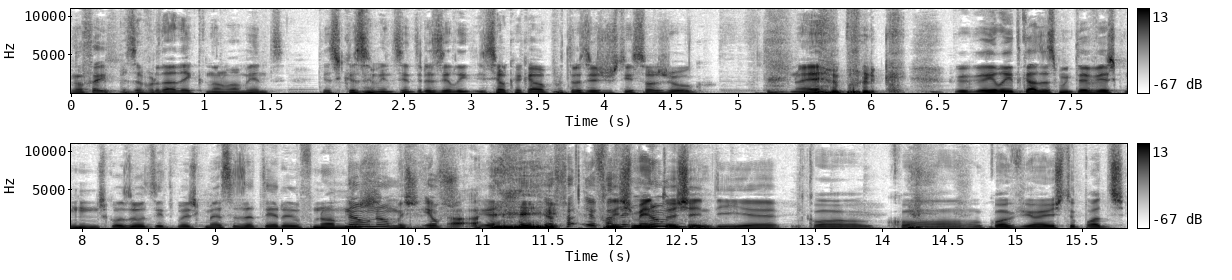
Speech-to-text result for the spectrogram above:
Não sei. Mas a verdade é que normalmente esses casamentos entre as elites, isso é o que acaba por trazer justiça ao jogo. Não é? Porque a elite casa-se muita vez uns com os outros e depois começas a ter eh, fenómenos. Não, não, mas eles. Ah, fa- eles fazem- Felizmente não, hoje em dia, com, com, com aviões, tu podes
